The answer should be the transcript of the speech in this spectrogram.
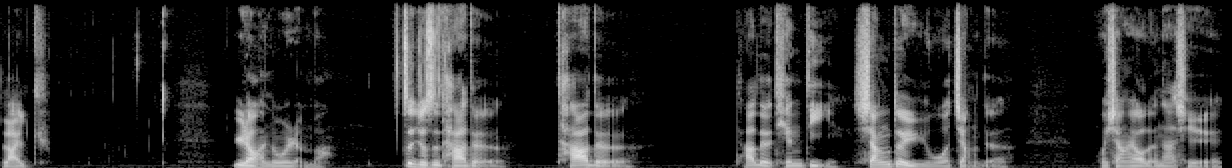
like。遇到很多人吧，这就是他的他的他的天地。相对于我讲的，我想要的那些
